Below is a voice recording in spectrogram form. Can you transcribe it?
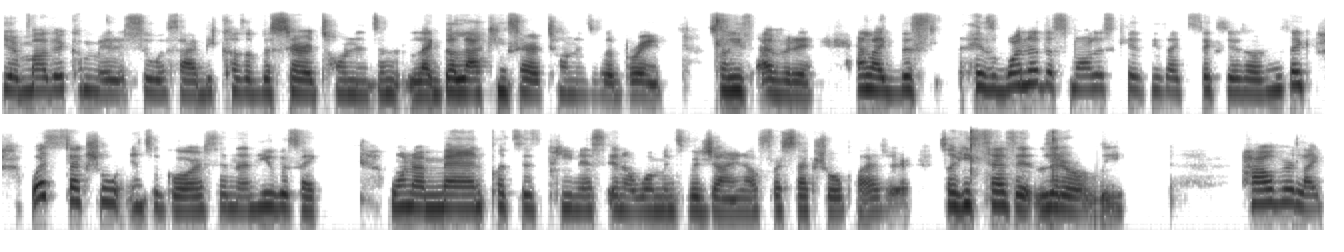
your mother committed suicide because of the serotonins and like the lacking serotonins of the brain. So he's evident. And like this his one of the smallest kids he's like six years old he's like what's sexual intercourse? And then he was like when a man puts his penis in a woman's vagina for sexual pleasure. So he says it literally. However like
